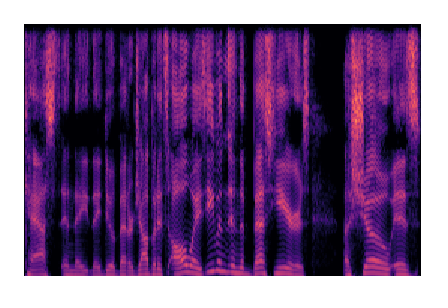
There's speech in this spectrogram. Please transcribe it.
cast and they, they do a better job, but it's always, even in the best years, a show is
